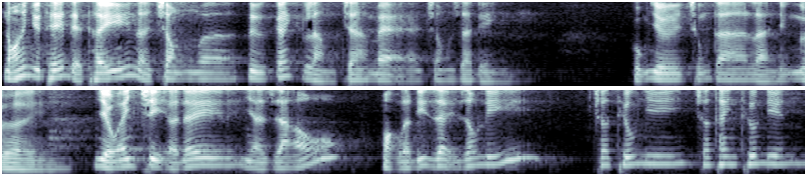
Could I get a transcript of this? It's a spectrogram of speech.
Nói như thế để thấy là trong uh, tư cách làm cha mẹ trong gia đình cũng như chúng ta là những người, nhiều anh chị ở đây, nhà giáo, hoặc là đi dạy giáo lý cho thiếu nhi, cho thanh thiếu niên,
